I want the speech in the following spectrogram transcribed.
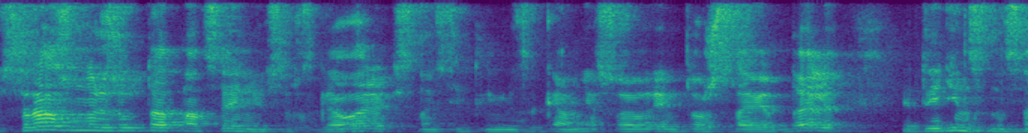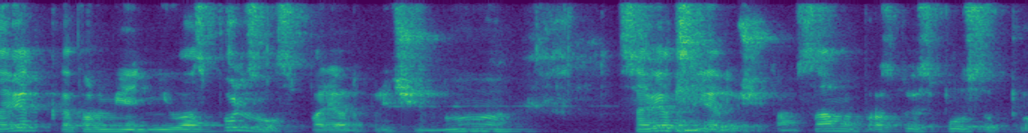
сразу на результат нацениваться, разговаривать с носителями языка. Мне в свое время тоже совет дали. Это единственный совет, которым я не воспользовался по ряду причин, но совет следующий. Там самый простой способ э,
